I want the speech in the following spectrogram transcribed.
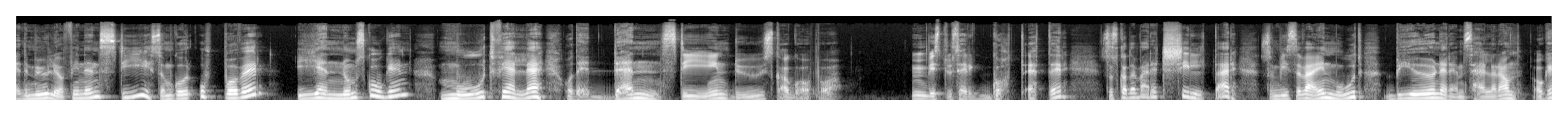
er det mulig å finne en sti som går oppover, gjennom skogen, mot fjellet, og det er den stien du skal gå på. Hvis du ser godt etter, så skal det være et skilt der som viser veien mot bjørneremshellerne, ok?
